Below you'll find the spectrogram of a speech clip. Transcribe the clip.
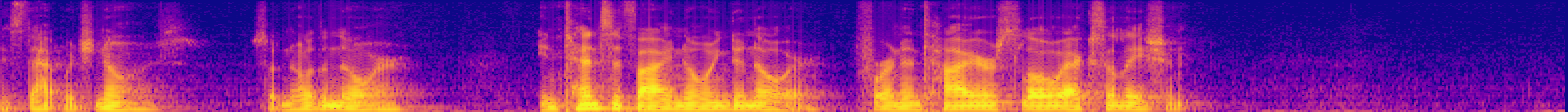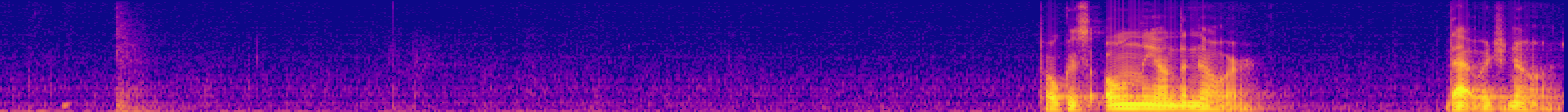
It's that which knows. So know the knower. Intensify knowing the knower for an entire slow exhalation. Focus only on the knower, that which knows.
